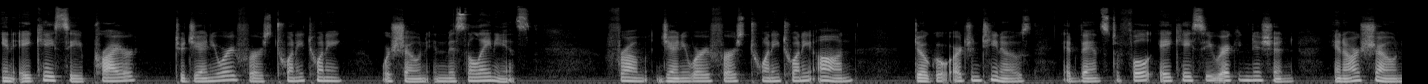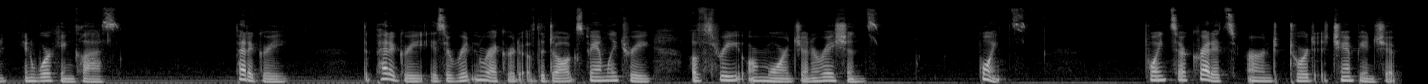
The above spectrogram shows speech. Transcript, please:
in AKC prior to January 1, 2020, were shown in Miscellaneous. From January 1, 2020 on, Dogo Argentinos advanced to full AKC recognition and are shown in Working Class. Pedigree the pedigree is a written record of the dog's family tree of three or more generations. Points Points are credits earned toward a championship.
